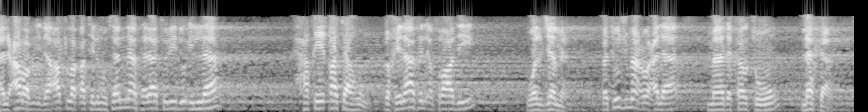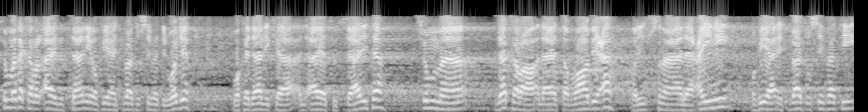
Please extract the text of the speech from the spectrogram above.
العرب إذا أطلقت المثنى فلا تريد إلا حقيقته بخلاف الإفراد والجمع. فتجمع على ما ذكرت لك. ثم ذكر الآية الثانية وفيها إثبات صفة الوجه وكذلك الآية الثالثة. ثم ذكر الآية الرابعة ولتصنع على عيني وفيها إثبات صفة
